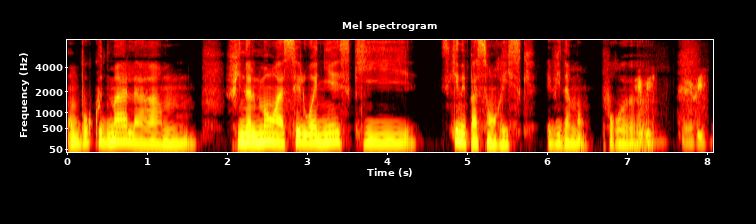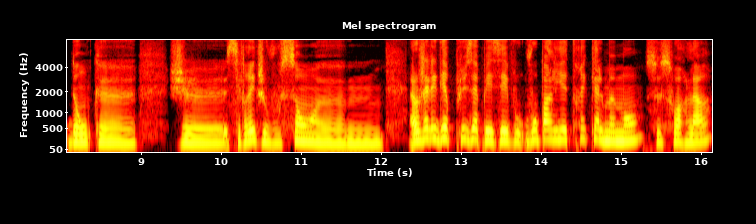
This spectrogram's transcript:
ont beaucoup de mal à finalement à s'éloigner, ce qui ce qui n'est pas sans risque, évidemment, pour eux. Eh oui. Eh. Donc, euh, je, c'est vrai que je vous sens. Euh, alors, j'allais dire plus apaisé. Vous, vous parliez très calmement ce soir-là.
